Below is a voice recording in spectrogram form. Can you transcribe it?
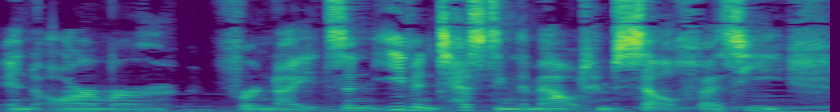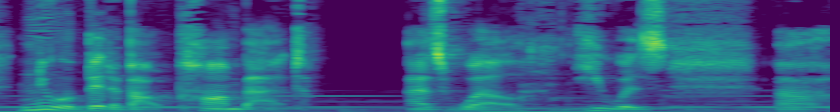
and armor for knights and even testing them out himself as he knew a bit about combat as well. He was uh,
